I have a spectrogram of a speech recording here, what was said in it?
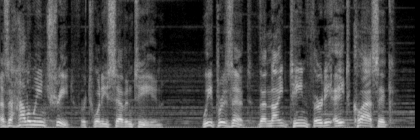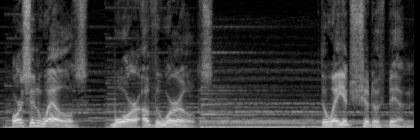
As a Halloween treat for 2017, we present the 1938 classic Orson Welles' War of the Worlds. The way it should have been.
